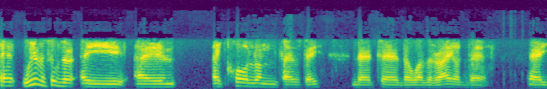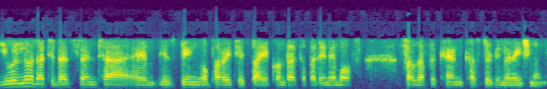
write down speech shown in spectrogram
Uh, we received a, a, a call on Thursday that uh, there was a riot there. Uh, you will know that that center um, is being operated by a contractor by the name of South African Custody Management.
